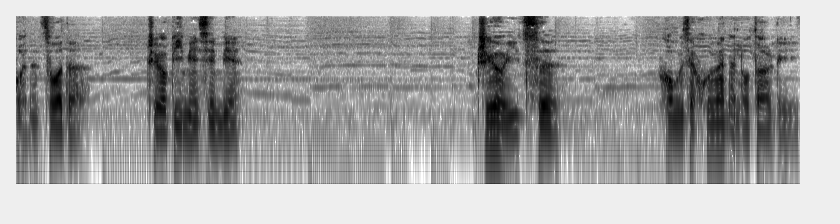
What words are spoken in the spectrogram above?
我能做的只有避免见面。只有一次，我们在昏暗的楼道里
